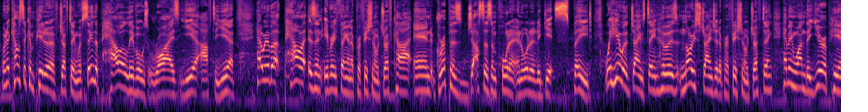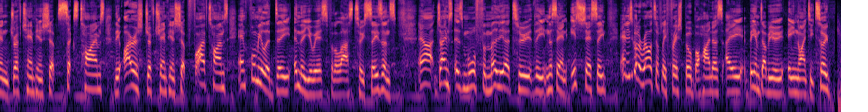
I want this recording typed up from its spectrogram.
When it comes to competitive drifting, we've seen the power levels rise year after year. However, power isn't everything in a professional drift car, and grip is just as important in order to get speed. We're here with James Deane, who is no stranger to professional drifting, having won the European Drift Championship six times, the Irish Drift Championship five times, and Formula D in the US for the last two seasons. Now, James is more familiar to the Nissan S chassis, and he's got a relative relatively fresh build behind us, a BMW E92.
